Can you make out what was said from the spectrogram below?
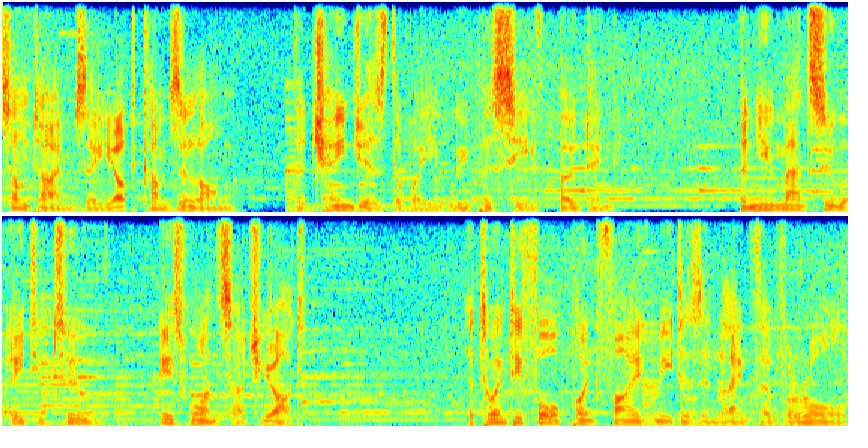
Sometimes a yacht comes along that changes the way we perceive boating. The new Mazu 82 is one such yacht. At 24.5 meters in length overall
